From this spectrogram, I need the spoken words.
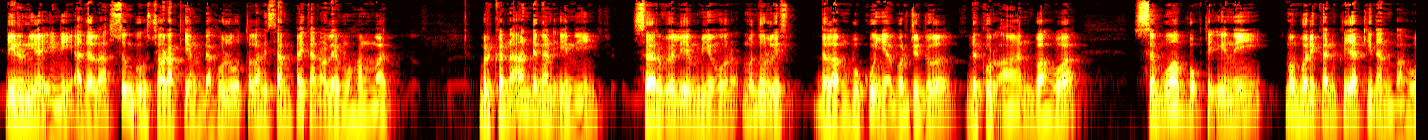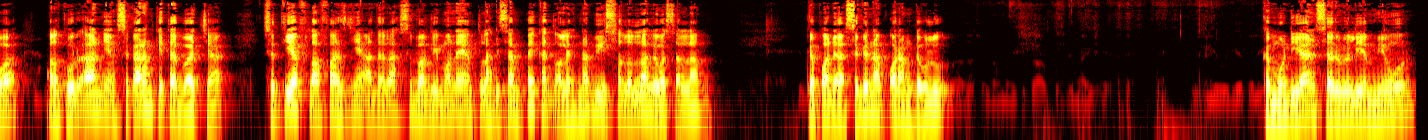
di dunia ini adalah sungguh corak yang dahulu telah disampaikan oleh Muhammad. Berkenaan dengan ini, Sir William Muir menulis dalam bukunya berjudul The Quran bahwa semua bukti ini memberikan keyakinan bahwa Al-Quran yang sekarang kita baca, setiap lafaznya adalah sebagaimana yang telah disampaikan oleh Nabi Shallallahu Alaihi Wasallam kepada segenap orang dahulu. Kemudian Sir William Muir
